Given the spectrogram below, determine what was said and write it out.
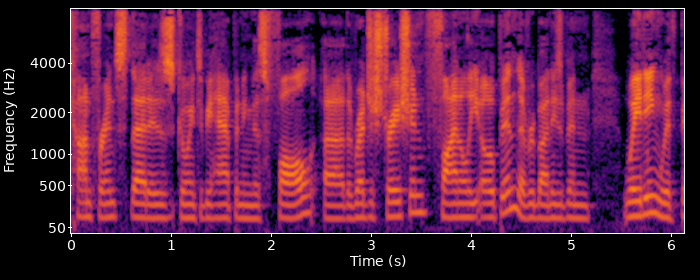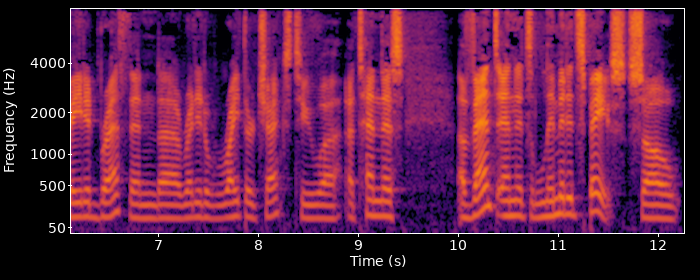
conference that is going to be happening this fall. Uh, the registration finally opened. Everybody's been waiting with bated breath and uh, ready to write their checks to uh, attend this event, and it's limited space. So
